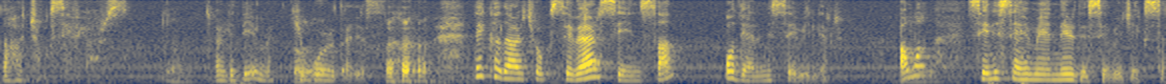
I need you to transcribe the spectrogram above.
daha çok seviyoruz. Öyle değil mi? Ki Doğru. buradayız. ne kadar çok severse insan o denli sevilir. Ama seni sevmeyenleri de seveceksin.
